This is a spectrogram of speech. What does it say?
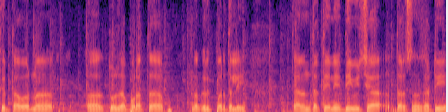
तीर्थावरनं तुळजापुरात नगरीत परतले. त्यानंतर त्याने देवीच्या दर्शनासाठी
